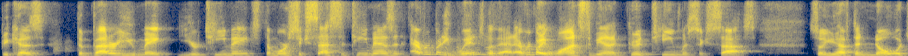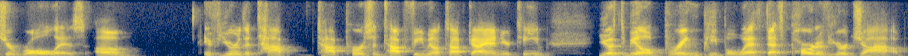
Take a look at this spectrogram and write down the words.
because the better you make your teammates, the more success the team has. And everybody wins with that. Everybody wants to be on a good team with success. So you have to know what your role is. Um, if you're the top top person, top female, top guy on your team, you have to be able to bring people with. That's part of your job.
